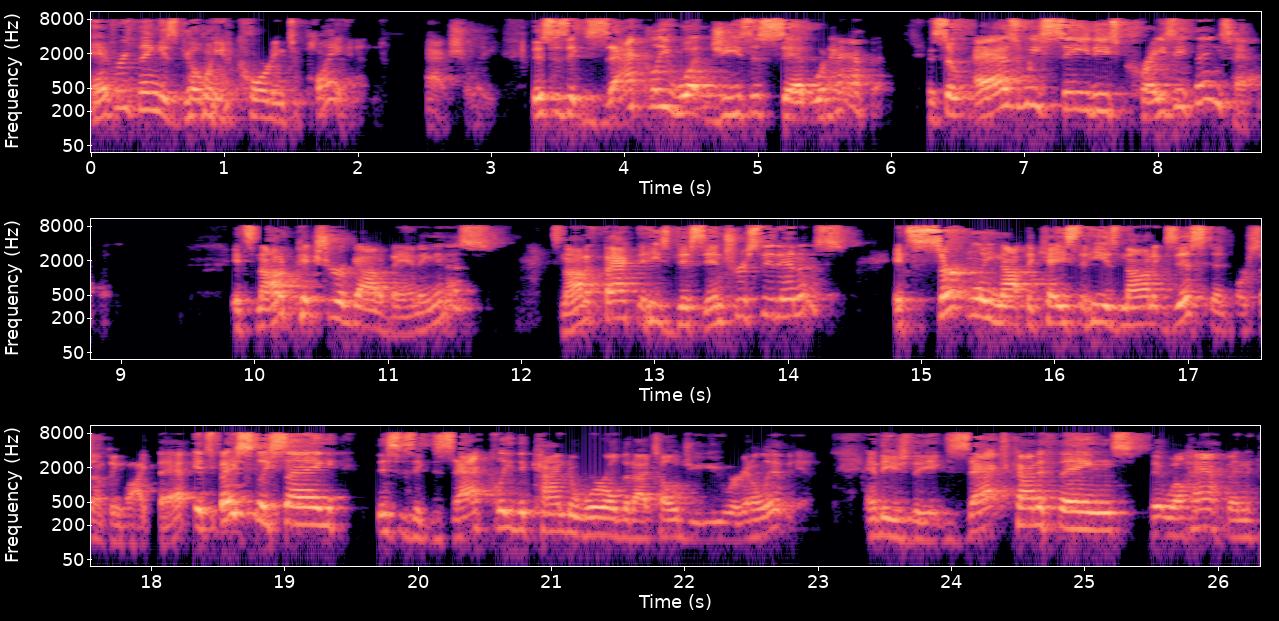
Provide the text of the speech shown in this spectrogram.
everything is going according to plan, actually. This is exactly what Jesus said would happen. And so as we see these crazy things happen, it's not a picture of God abandoning us. It's not a fact that he's disinterested in us. It's certainly not the case that he is non-existent or something like that. It's basically saying this is exactly the kind of world that I told you you were going to live in. And these are the exact kind of things that will happen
